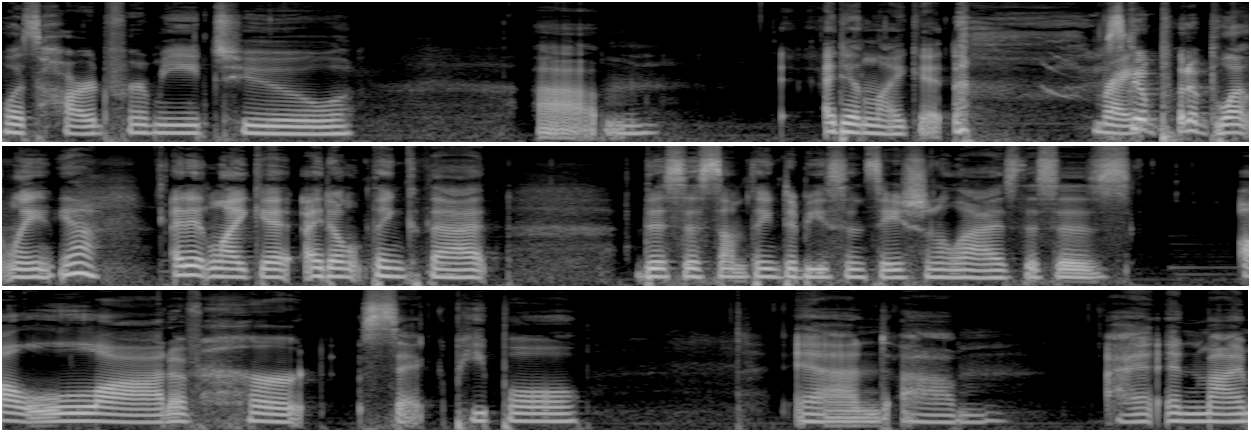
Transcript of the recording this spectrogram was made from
was hard for me to um I didn't like it. Right. Just gonna put it bluntly. Yeah. I didn't like it. I don't think that this is something to be sensationalized. This is a lot of hurt, sick people. And um I in my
